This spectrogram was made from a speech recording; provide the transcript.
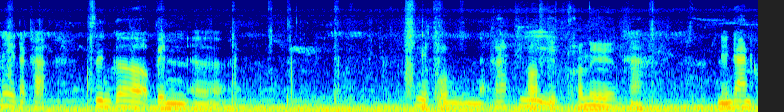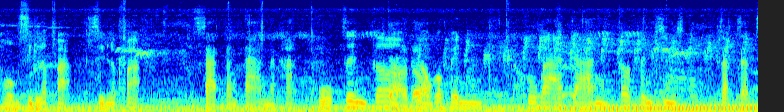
เนศนะคะซึ่งก็เป็นเอ่อ เทพองค์นะคะพที่ระพิฆเนศค่ะ ในด้านของศิลปะศิลปะศาสตร์ต่างๆนะคะทูบซึ่งก็เก้าดอก เราก็เป็นครูบาอาจารย์ก็เป็นสิ่งศักดิ์ศักดิ์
